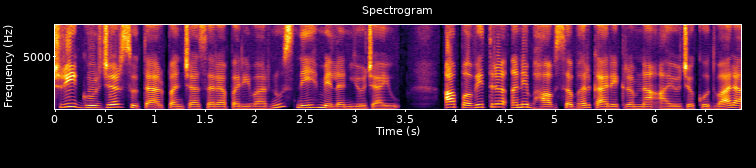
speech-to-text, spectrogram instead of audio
શ્રી ગુર્જર સુતાર પંચાસરા પરિવારનું સ્નેહ મિલન યોજાયું. આ પવિત્ર અને ભાવસભર કાર્યક્રમના આયોજકો દ્વારા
